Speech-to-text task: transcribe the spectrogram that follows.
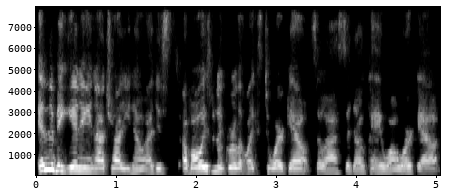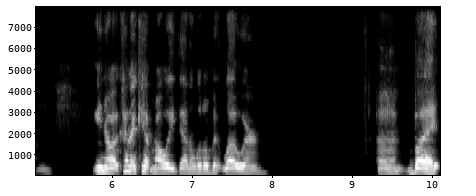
in the beginning I tried, you know, I just I've always been a girl that likes to work out. So I said, okay, well I'll work out and you know, it kind of kept my weight down a little bit lower. Um, but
